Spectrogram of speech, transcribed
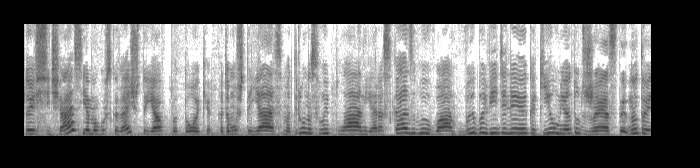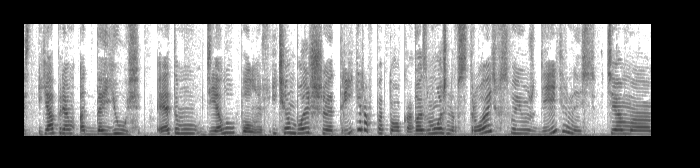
То есть сейчас я могу сказать, что я в потоке, потому что я смотрю на свой план, я рассказываю вам, вы бы видели, какие у меня тут жесты. Ну, то есть я прям отдаюсь этому делу полностью. И чем больше триггеров потока возможно встроить в свою деятельность, тем э,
